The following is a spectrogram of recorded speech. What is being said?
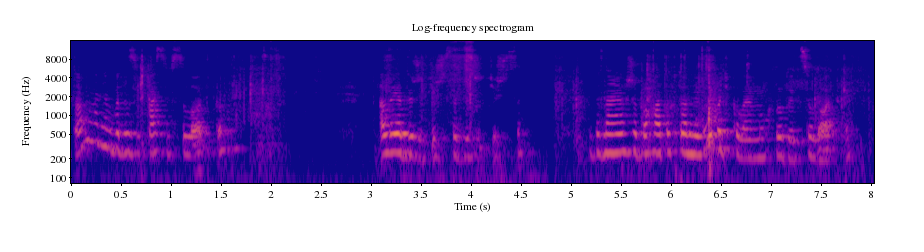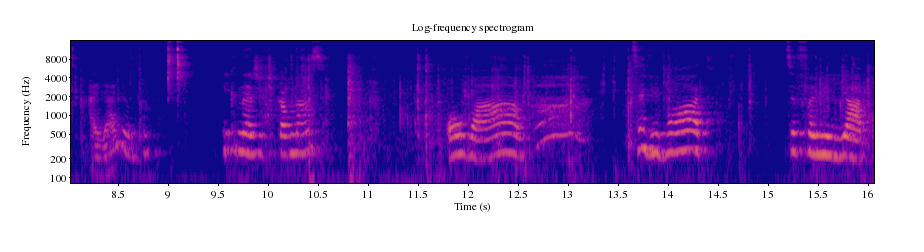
Хто в мене буде запасів солодкого? Але я дуже тішуся, дуже тішуся. Бо знаю, що багато хто не любить, коли йому кладуть солодке. А я люблю. І книжечка в нас. О, вау! Це віват! Це фамільяр.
